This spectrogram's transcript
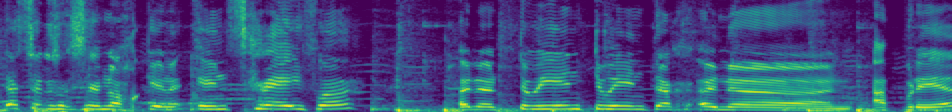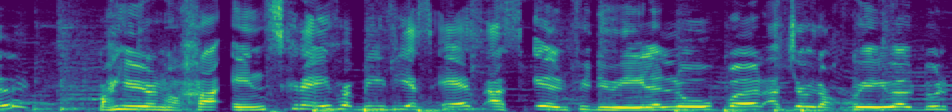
dat ze zich nog kunnen inschrijven. En een 22 en april mag je je nog gaan inschrijven bij VSS als individuele loper, als je nog mee wilt doen.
